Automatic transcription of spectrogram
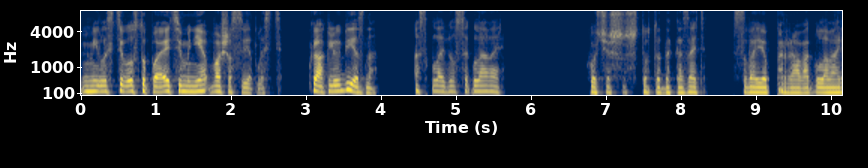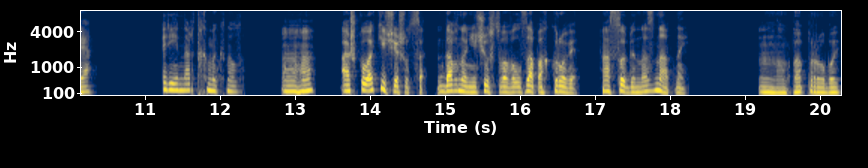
«Милостиво уступаете мне, ваша светлость. Как любезно!» — осклавился главарь. «Хочешь что-то доказать? Свое право главаря?» Рейнард хмыкнул. «Ага, аж кулаки чешутся. Давно не чувствовал запах крови, особенно знатной». «Ну, попробуй»,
